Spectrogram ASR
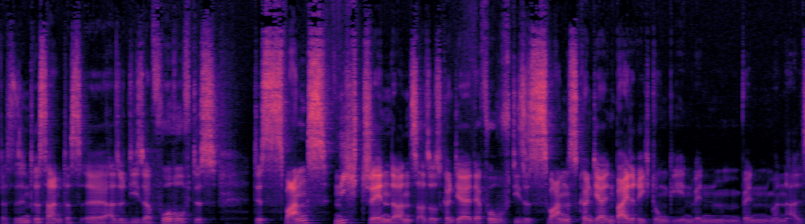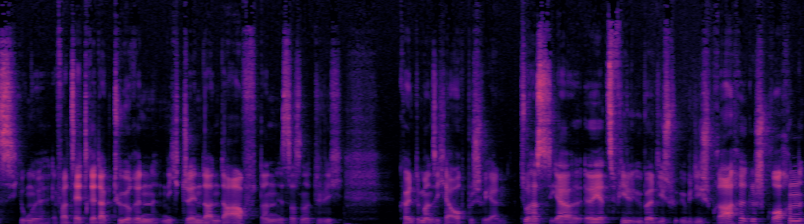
Das ist interessant, dass äh, also dieser Vorwurf des des Zwangs Nicht-Genderns, also es könnte ja der Vorwurf dieses Zwangs könnte ja in beide Richtungen gehen. Wenn, wenn man als junge FAZ-Redakteurin nicht gendern darf, dann ist das natürlich, könnte man sich ja auch beschweren. Du hast ja äh, jetzt viel über die, über die Sprache gesprochen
